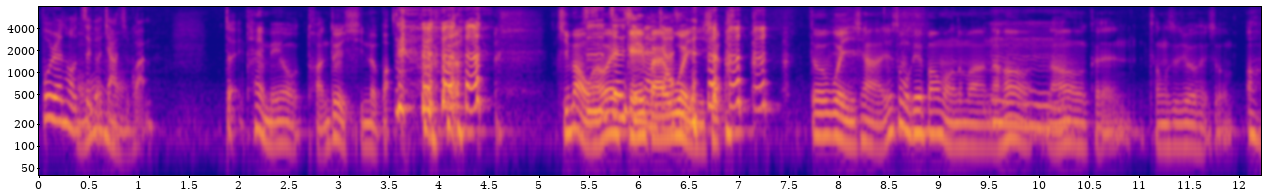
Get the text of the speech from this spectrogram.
不认同这个价值观。哦、对，他也没有团队心了吧？起码我还会给白问一下，都问一下，有什么可以帮忙的吗？然后，嗯、然后可能同事就会说：“哦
